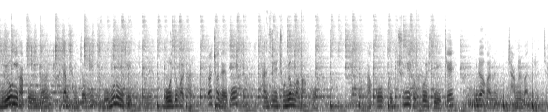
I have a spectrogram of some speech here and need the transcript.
무용이 갖고 있는 가장 장점이 몸으로 움직이는 거잖아요. 모든 걸 다 떨쳐내고 단순히 조명만 갖고 갖고 그 춤이 돋보일 수 있게 꾸려가는 장을 만들었죠.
